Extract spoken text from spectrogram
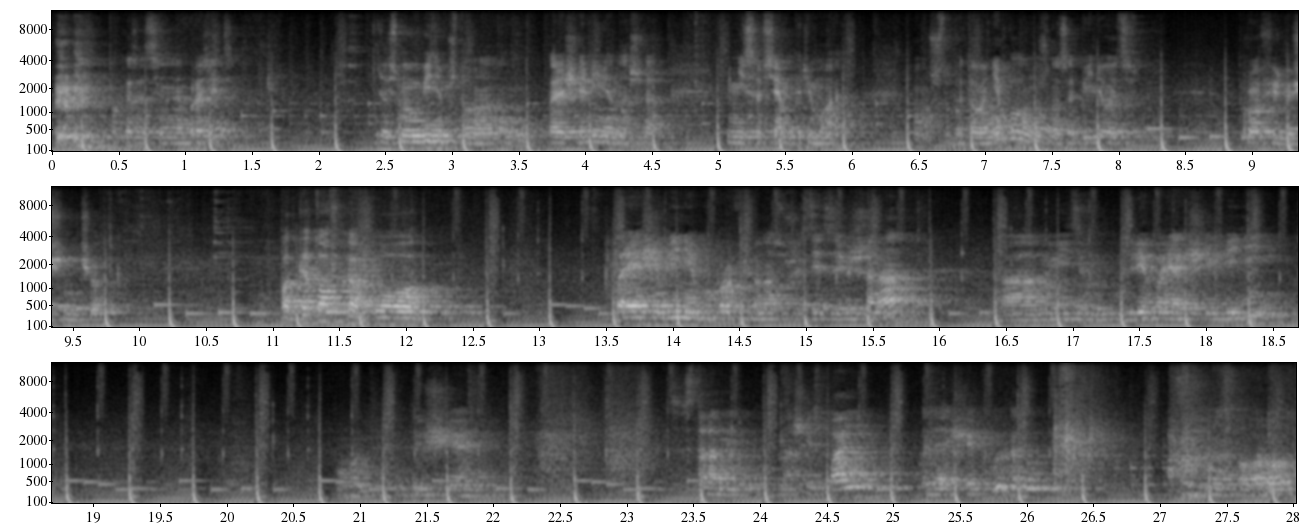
показательный образец. То есть мы увидим, что парящая линия наша не совсем прямая. Вот, чтобы этого не было, нужно запиливать профиль очень четко. Подготовка по парящим линиям по профилю у нас уже здесь завершена. А, мы видим две парящие линии, вот, идущие со стороны нашей спальни, уходящие к выходу. У нас поворот,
